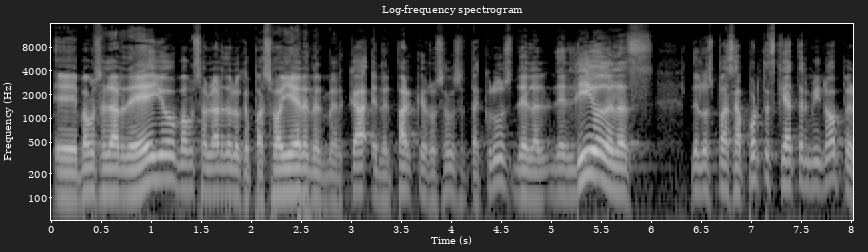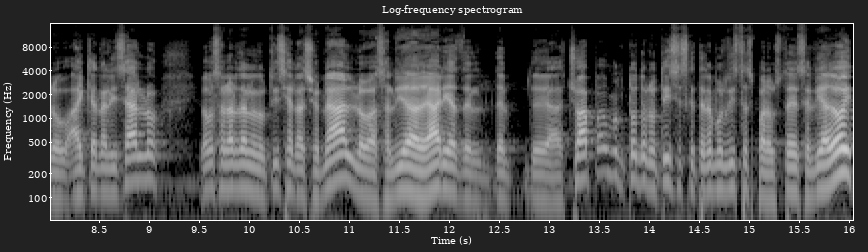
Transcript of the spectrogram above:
Eh, vamos a hablar de ello, vamos a hablar de lo que pasó ayer en el mercado, en el Parque Rosendo Santa Cruz, de la- del lío de las de los pasaportes que ya terminó, pero hay que analizarlo. Vamos a hablar de la noticia nacional, la salida de Arias del, del- de Achuapa, un montón de noticias que tenemos listas para ustedes el día de hoy.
